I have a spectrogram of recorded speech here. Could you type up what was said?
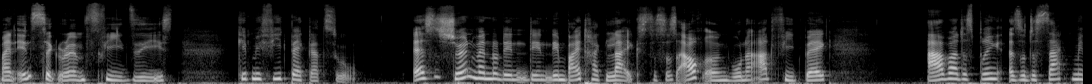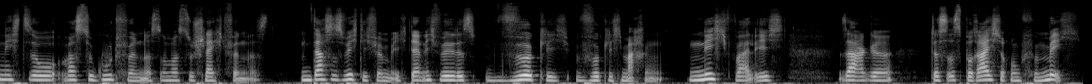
mein Instagram-Feed siehst, gib mir Feedback dazu es ist schön, wenn du den, den, den Beitrag likest. Das ist auch irgendwo eine Art Feedback. Aber das bringt, also das sagt mir nicht so, was du gut findest und was du schlecht findest. Und das ist wichtig für mich, denn ich will das wirklich, wirklich machen. Nicht, weil ich sage, das ist Bereicherung für mich.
